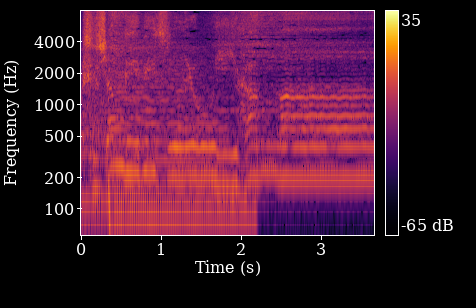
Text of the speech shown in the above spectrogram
是想给彼此留遗憾吗？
